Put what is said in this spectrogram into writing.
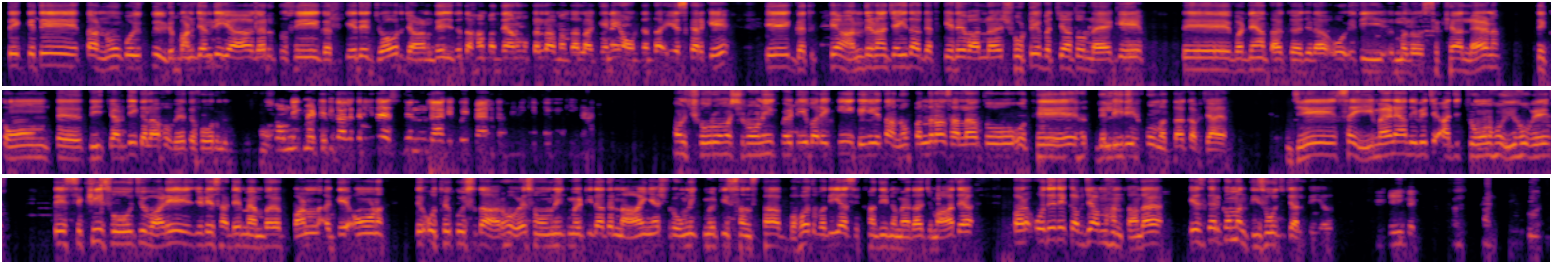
ਤੇ ਕਿਤੇ ਤੁਹਾਨੂੰ ਕੋਈ ਭੀੜ ਬਣ ਜਾਂਦੀ ਆ ਅਗਰ ਤੁਸੀਂ ਗੱਤਕੇ ਦੇ ਜ਼ੋਰ ਜਾਣਦੇ ਜਿੱਦ 10 ਬੰਦਿਆਂ ਨੂੰ ਇਕੱਲਾ ਬੰਦਾ ਲਾਗੇ ਨਹੀਂ ਆਉਣ ਦਿੰਦਾ ਇਸ ਕਰਕੇ ਇਹ ਗਤ ਧਿਆਨ ਦੇਣਾ ਚਾਹੀਦਾ ਗੱਤਕੇ ਦੇ ਵੱਲ ਛੋਟੇ ਬੱਚਿਆਂ ਤੋਂ ਲੈ ਕੇ ਤੇ ਵੱਡਿਆਂ ਤੱਕ ਜਿਹੜਾ ਉਹ ਇਹਦੀ ਮਤਲਬ ਸਿੱਖਿਆ ਲੈਣ ਤੇ ਕੌਮ ਤੇ ਦੀ ਚੜ੍ਹਦੀ ਕਲਾ ਹੋਵੇ ਤੇ ਹੋਰ ਸ਼੍ਰੋਮਣੀ ਕਮੇਟੀ ਦੀ ਗੱਲ ਕਰੀਏ ਤਾਂ ਇਸ ਦਿਨ ਨੂੰ ਲੈ ਕੇ ਕੋਈ ਪਹਿਲ ਕਦਮੀ ਨਹੀਂ ਕੀਤੀ ਗਈ ਕੀ ਕਹਿਣਾ ਹੁਣ ਸ਼ੋਰੂਮ ਸ਼੍ਰੋਮਣੀ ਕਮੇਟੀ ਬਾਰੇ ਕੀ ਕਹੀਏ ਤੁਹਾਨੂੰ 15 ਸਾਲਾਂ ਤੋਂ ਉੱਥੇ ਦਿੱਲੀ ਦੀ ਹਕੂਮਤ ਦਾ ਕਬਜ਼ਾ ਹੈ ਜੇ ਸਹੀ ਮਾਇਨਿਆਂ ਦੇ ਵਿੱਚ ਅੱਜ ਚੋਣ ਹੋਈ ਹੋਵੇ ਤੇ ਸਿੱਖੀ ਸੋਚ ਵਾਲੇ ਜਿਹੜੇ ਸਾਡੇ ਮੈਂਬਰ ਬਣਨ ਅੱਗੇ ਆਉਣ ਤੇ ਉੱਥੇ ਕੋਈ ਸੁਧਾਰ ਹੋਵੇ, ਸ਼੍ਰੋਮਣੀ ਕਮੇਟੀ ਦਾ ਤੇ ਨਾਂ ਹੀ ਹੈ ਸ਼੍ਰੋਮਣੀ ਕਮੇਟੀ ਸੰਸਥਾ ਬਹੁਤ ਵਧੀਆ ਸਿੱਖਾਂ ਦੀ ਨੁਮਾਇੰਦਾ ਜਮਾਤ ਆ, ਪਰ ਉਹਦੇ ਤੇ ਕਬਜ਼ਾ ਮਹੰਤਾਂ ਦਾ ਇਸ ਕਰਕੇ ਉਹ ਮਹੰਤੀ ਸੋਚ ਚੱਲਦੀ ਆ। ਠੀਕ ਹੈ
